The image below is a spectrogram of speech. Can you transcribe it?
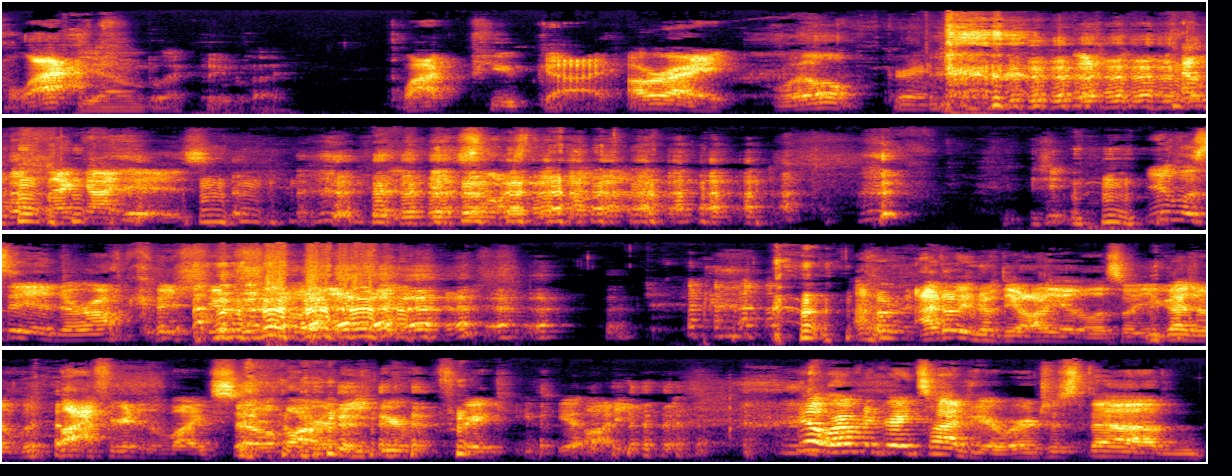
Black. Yeah, I'm a black pubic guy. Black puke guy. All right. Well, Great. that what that guy is. You're listening to Neurotica Shoot. I don't. I don't even know if the audio list, so you guys are laughing into the mic so hard that you're breaking the audio. Yeah, we're having a great time here. We're just, um,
